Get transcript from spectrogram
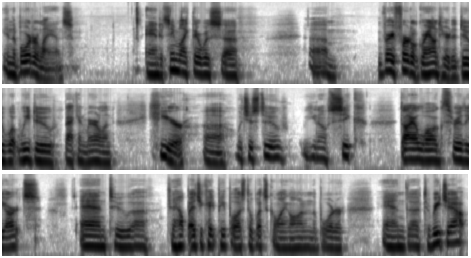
in the borderlands. And it seemed like there was uh, um, very fertile ground here to do what we do back in Maryland here, uh, which is to you know seek dialogue through the arts and to uh, to help educate people as to what's going on in the border and uh, to reach out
